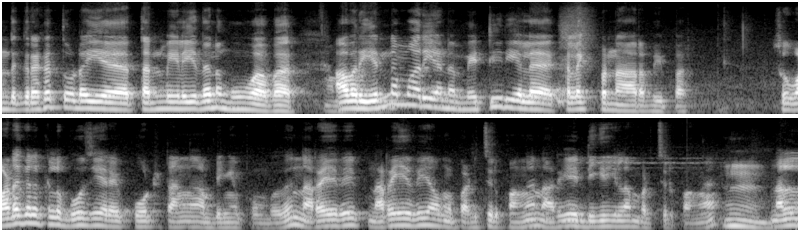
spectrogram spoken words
அந்த கிரகத்துடைய தன்மையிலேயே தானே மூவ் ஆவார். அவர் என்ன மாதிரியான மெட்டீரியலை கலெக்ட் பண்ண ஆரம்பிப்பார்? ஸோ வடகிழக்கில் பூஜை அறை போட்டுட்டாங்க அப்படிங்க போகும்போது நிறையவே நிறையவே அவங்க படிச்சிருப்பாங்க. நிறைய டிகிரிலாம் படிச்சிருப்பாங்க. நல்ல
